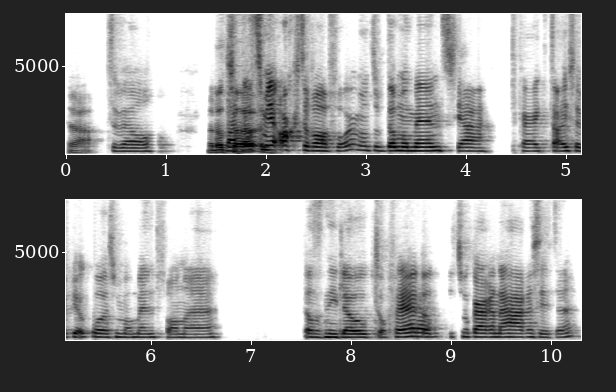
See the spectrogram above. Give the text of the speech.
ja. Terwijl Maar dat, maar zou- dat is meer achteraf hoor. Want op dat moment, ja, kijk, thuis heb je ook wel eens een moment van eh, dat het niet loopt of hè, Ja. dat ze elkaar in de haren zitten.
